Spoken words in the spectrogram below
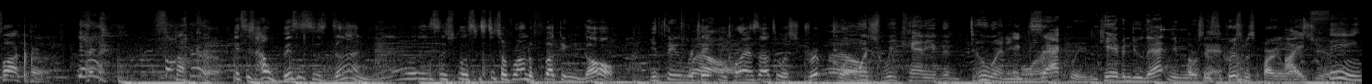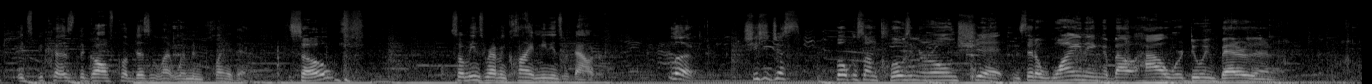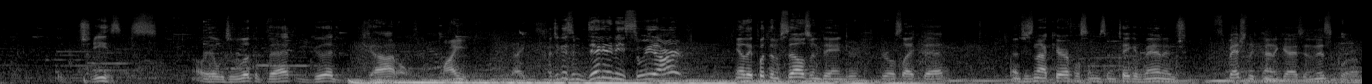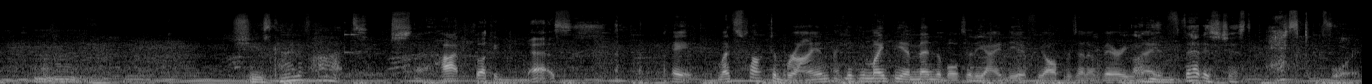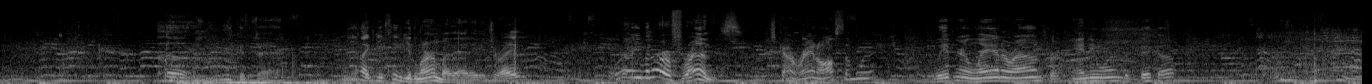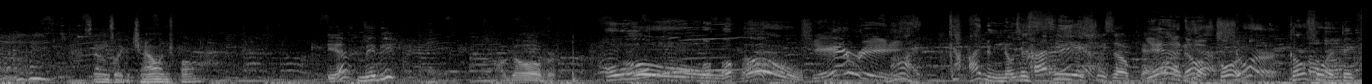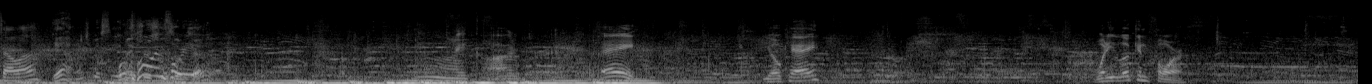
fuck her. Yeah, fuck her. It's just how business is done, you know? It's just, it's just a round of fucking golf. You think we're Well, taking clients out to a strip club? Which we can't even do anymore. Exactly. We can't even do that anymore since the Christmas party I last year. I think it's because the golf club doesn't let women play there. So, So it means we're having client meetings without her. look, she should just focus on closing her own shit instead of whining about how we're doing better than her. Jesus. Oh, yeah, would you look at that? Good God almighty. Why'd you get some dignity, sweetheart? You know, they put themselves in danger, girls like that. And if she's not careful, someone's gonna take advantage, especially kind of guys in this club. Mm-hmm. She's kind of hot. Just a hot fucking mess. Hey, let's talk to Brian. I think he might be amenable to the idea if we all present a very I nice. mean, that is just asking for it. Ugh, look at that. I mean, like, you think you'd learn by that age, right? Where even are her friends? She kind of ran off somewhere? Leaving her laying around for anyone to pick up? Sounds like a challenge, Paul. Yeah, maybe. I'll go over. Oh, oh, Jerry. My God, I didn't know you To had see it. if she's okay. Yeah, no, of course. Sure. Go for it, big fella. Yeah, why don't you go see her, We're make sure pulling for okay. you. Oh my god. Hey, you okay? What are you looking for?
